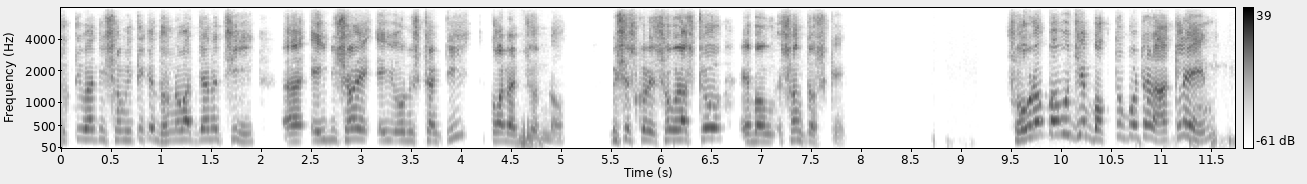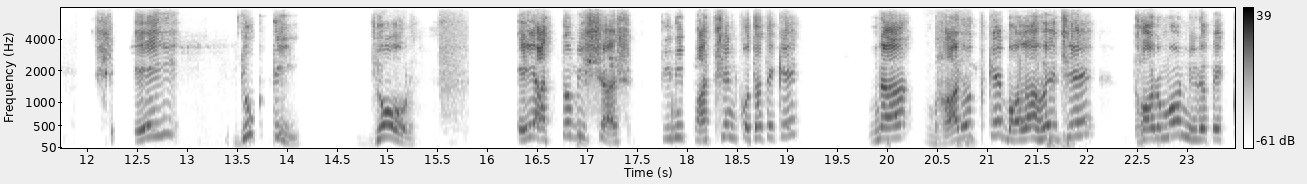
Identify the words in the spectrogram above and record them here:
যুক্তিবাদী সমিতিকে ধন্যবাদ জানাচ্ছি এই বিষয়ে, এই অনুষ্ঠানটি করার জন্য। বিশেষ করে সৌরাষ্ট্র এবং সন্তোষকে। সৌরভ বাবু যে বক্তব্যটা রাখলেন এই যুক্তি, জোর, এই আত্মবিশ্বাস তিনি পাচ্ছেন কোথা থেকে? না, ভারতকে বলা হয়েছে ধর্ম নিরপেক্ষ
